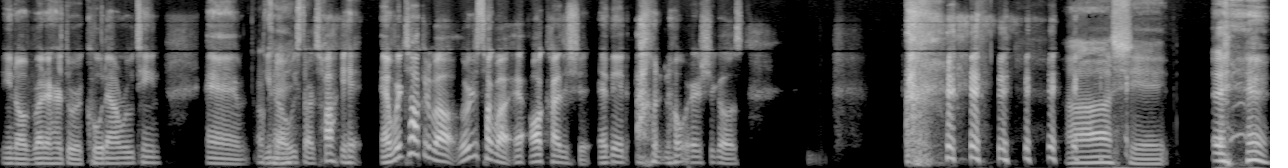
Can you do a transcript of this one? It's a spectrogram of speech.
you know, running her through a cool down routine. And you know, we start talking and we're talking about we're just talking about all kinds of shit. And then out of nowhere she goes. Oh shit.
